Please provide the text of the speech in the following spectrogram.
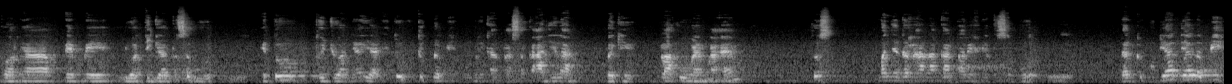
keluarnya PP 23 tersebut itu tujuannya yaitu untuk lebih memberikan rasa keadilan bagi pelaku UMKM terus menyederhanakan tarifnya tersebut dan kemudian dia lebih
